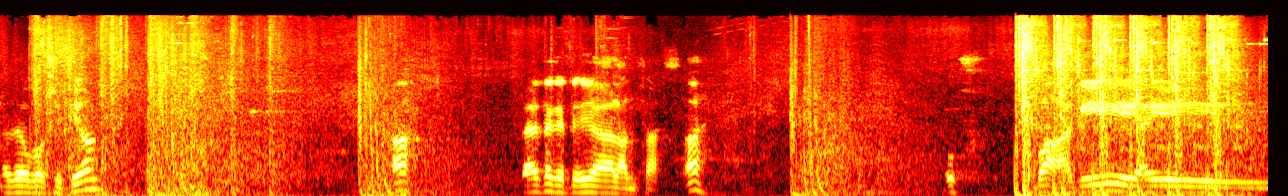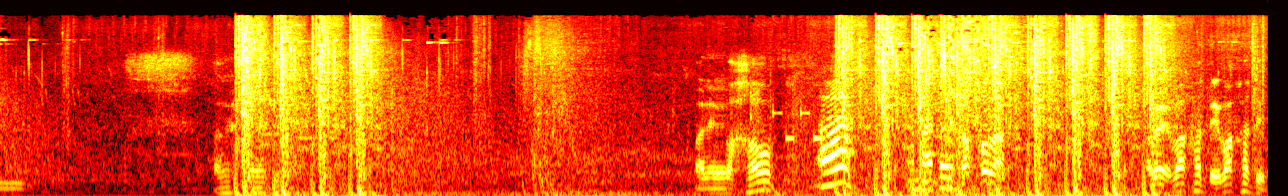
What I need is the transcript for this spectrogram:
No tengo posición. Ah. Espérate que te voy a lanzar. Ah. Uf. Va, aquí hay. A ver, a ver. Vale, he bajado. ¡Ah! Me mató. A ver, bájate, bájate.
